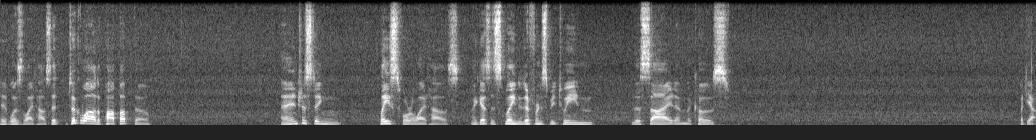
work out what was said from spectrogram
It was a Lighthouse. It took a while to pop up, though. An interesting place for a lighthouse. I guess it's explaining the difference between this side and the coast. But yeah,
